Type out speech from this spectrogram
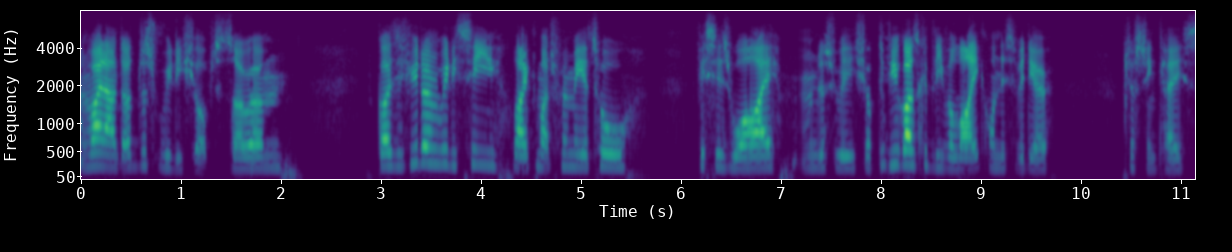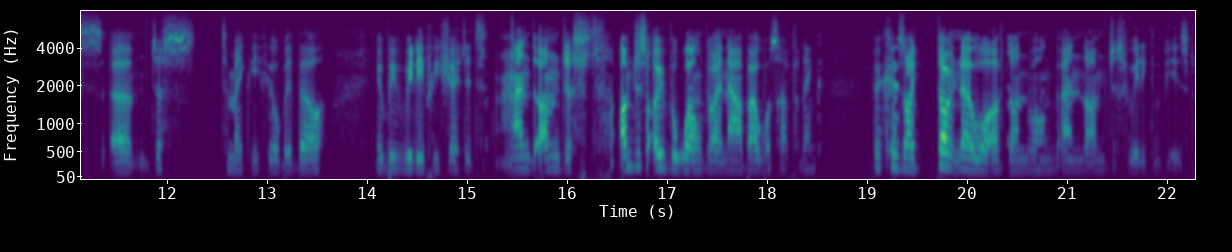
and right now I'm just really shocked. So um guys if you don't really see like much from me at all this is why I'm just really shocked. If you guys could leave a like on this video just in case um just to make me feel a bit better it would be really appreciated. And I'm just I'm just overwhelmed right now about what's happening because I don't know what I've done wrong and I'm just really confused.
